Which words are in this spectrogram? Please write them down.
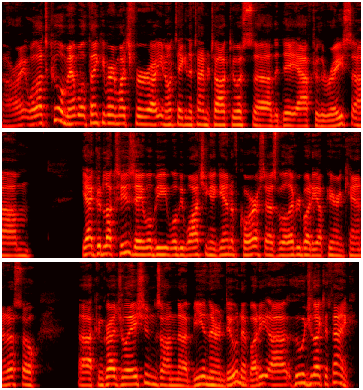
All right, well that's cool, man. Well, thank you very much for uh, you know taking the time to talk to us uh, the day after the race. Um, yeah, good luck Tuesday. We'll be we'll be watching again, of course, as will everybody up here in Canada. So, uh, congratulations on uh, being there and doing it, buddy. Uh, who would you like to thank?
